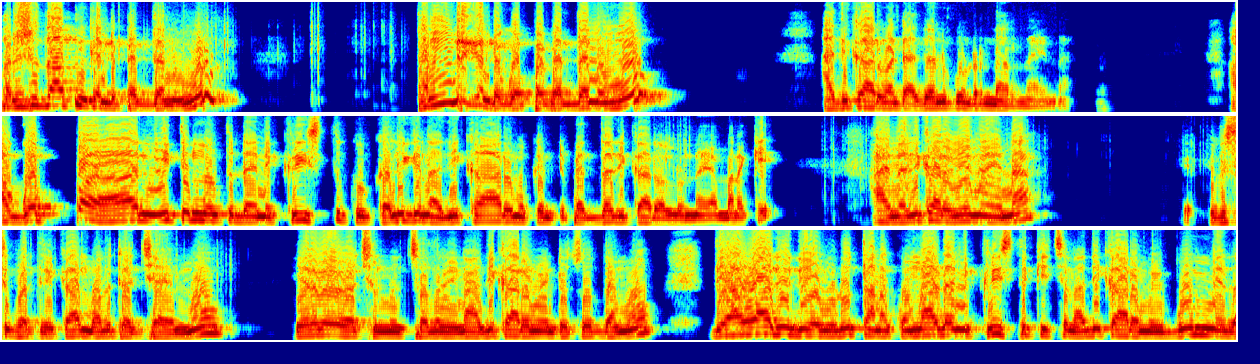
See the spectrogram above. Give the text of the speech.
పరిశుద్ధాత్మ కంటే పెద్ద నువ్వు? తండ్రి కంటే గొప్ప పెద్ద నువ్వు? అధికారం అంటే అది అనుకుంటున్నారు నాయన. ఆ గొప్ప నీతిమంతుడైన క్రీస్తుకు కలిగిన అధికారం కంటే పెద్ద అధికారాలు ఉన్నాయా మనకి? ఆయన అధికారం ఎపిసి పత్రిక మొదటి అధ్యాయము ఇరవై వచనం నుంచి చదివిన అధికారం ఏంటో చూద్దాము. దేవాది దేవుడు తన కుమారుడని క్రీస్తుకి ఇచ్చిన అధికారం ఈ భూమి మీద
